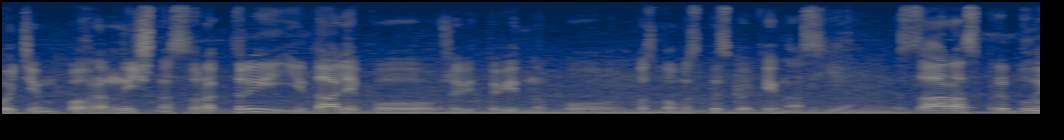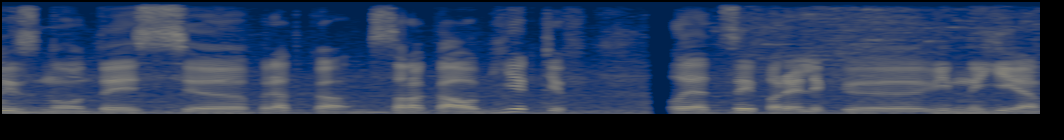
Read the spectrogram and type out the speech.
потім погранична 43 і далі по вже відповідно по постовому списку, який в нас є. Зараз приблизно десь е, порядка 40 об'єктів. Але цей перелік е, він не є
